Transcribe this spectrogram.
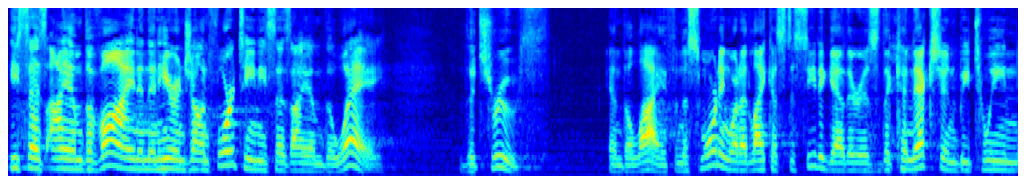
he says, I am the vine. And then here in John 14, he says, I am the way, the truth, and the life. And this morning, what I'd like us to see together is the connection between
